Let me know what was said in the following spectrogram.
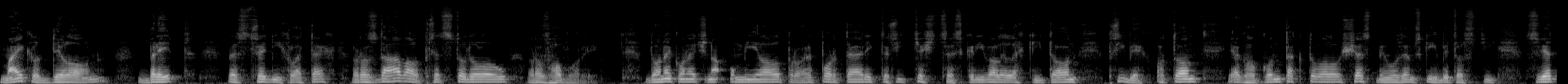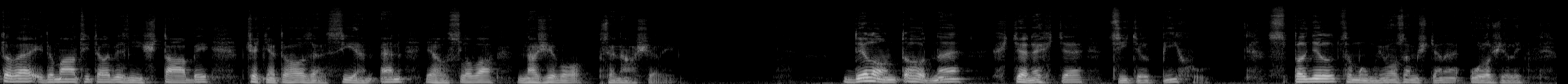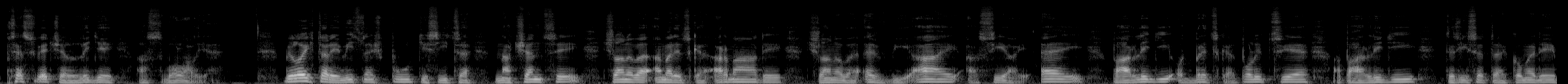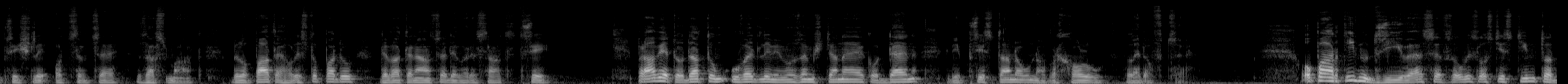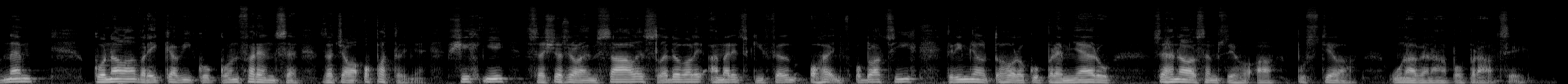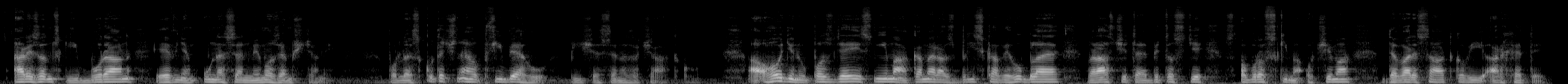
Michael Dillon, Brit, ve středních letech rozdával před stodolou rozhovory. Do nekonečna omílal pro reportéry, kteří těžce skrývali lehký tón, příběh o tom, jak ho kontaktovalo šest mimozemských bytostí. Světové i domácí televizní štáby, včetně toho ze CNN, jeho slova naživo přenášeli. Dillon toho dne chtě nechtě cítil píchu. Splnil, co mu mimozemšťané uložili. Přesvědčil lidi a svolal je. Bylo jich tady víc než půl tisíce načenci, členové americké armády, členové FBI a CIA, pár lidí od britské policie a pár lidí, kteří se té komedii přišli od srdce zasmát. Bylo 5. listopadu 1993. Právě to datum uvedli mimozemšťané jako den, kdy přistanou na vrcholu ledovce. O pár týdnů dříve se v souvislosti s tímto dnem konala v Reykjavíku konference. Začala opatrně. Všichni v sešeřelém sále sledovali americký film Oheň v oblacích, který měl toho roku premiéru. Sehnala jsem si ho a pustila, unavená po práci. Arizonský buran je v něm unesen mimozemšťany podle skutečného příběhu, píše se na začátku. A o hodinu později snímá kamera zblízka vyhublé, vrázčité bytosti s obrovskýma očima, devadesátkový archetyp.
